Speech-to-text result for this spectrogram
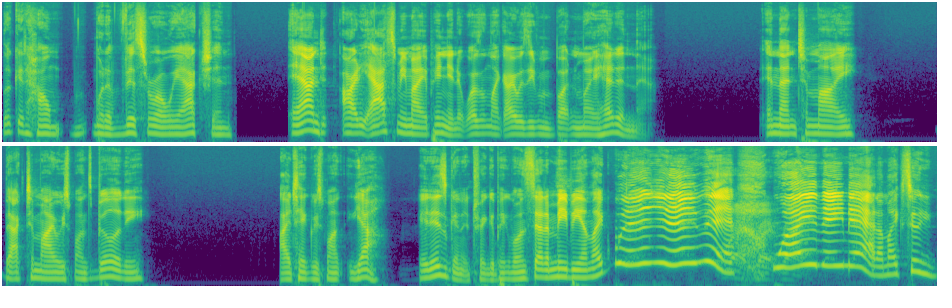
look at how what a visceral reaction and already asked me my opinion. It wasn't like I was even butting my head in there. And then to my back to my responsibility, I take respons. Yeah, it is going to trigger people instead of me being like, "Why are they mad?" I'm like, "So,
